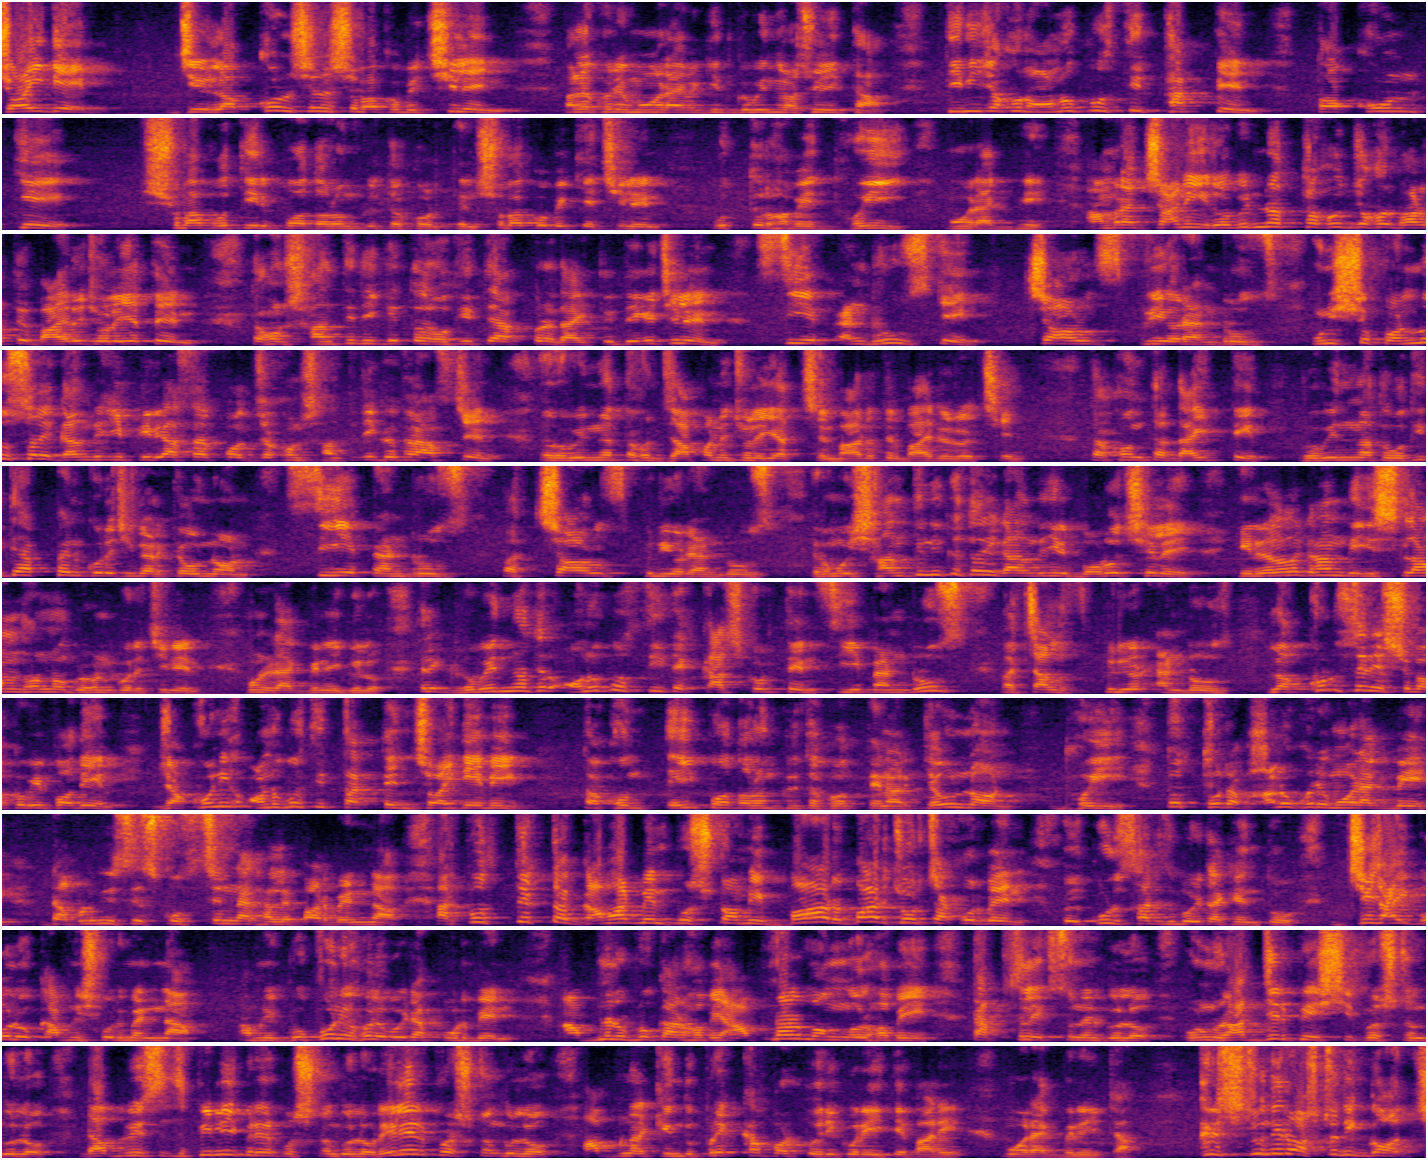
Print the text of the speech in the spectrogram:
জয়দেব, যে লক্ষণ সেনের সভাকবি ছিলেন, ভালো করে মনে গীত গোবিন্দ রচয়িতা, তিনি যখন অনুপস্থিত থাকতেন, তখন কে? সভাপতির পদ অলঙ্কৃত করতেন। সভাকবি কে ছিলেন? উত্তর হবে ধৈ মনে রাখবে। আমরা জানি রবীন্দ্রনাথ ঠাকুর যখন ভারতের বাইরে চলে যেতেন, তখন শান্তিনিকেতন অতিথি আপনার দায়িত্ব দিয়ে গেছিলেন সি এফ অ্যান্ড্রুজকে চার্লস প্রিয়র অ্যান্ড্রুজ উনিশশো পনেরো সালে গান্ধীজি ফিরে আসার পর যখন শান্তিনিকেতন আসছেন, রবীন্দ্রনাথ তখন জাপানে চলে যাচ্ছেন, ভারতের বাইরে রয়েছেন। তখন তার দায়িত্বে রবীন্দ্রনাথ অতিথি আপ্যায়ন করেছিলেন আর কেউ নন, সি এফ অ্যান্ড্রুজ বা চার্লস প্রিয়র অ্যান্ড্রুজ এবং ওই শান্তিনিকেতনে গান্ধীজির বড় ছেলে হিরালাল গান্ধী ইসলাম ধর্ম গ্রহণ করেছিলেন, মনে রাখবেন এগুলো। তাহলে রবীন্দ্রনাথের অনুপস্থিতিতে কাজ করতেন সি এফ অ্যান্ড্রুজ বা চার্লস প্রিয়র অ্যান্ড্রুজ। লক্ষণ সেনের সভাকবি পদে যখনই অনুপস্থিত থাকতেন জয়দেবী তখন এই পদ অলঙ্কৃত করতেন আর কেউ নন ধই। তথ্যটা ভালো করে মনে রাখবে ডাব্লিউবিসিএস কোশ্চেন না খালে পারবেন না। আর প্রত্যেকটা গভর্নমেন্ট প্রশ্ন আপনি বারবার চর্চা করবেন, ওই কুল সার্ভিস বইটা কিন্তু যে যাই বলুক আপনি শুনবেন না। আপনি গোপনে হলে বইটা পড়বেন, আপনার উপকার হবে, আপনার মঙ্গল হবে। টাপ সিলেকশনেরগুলো অন্য রাজ্যের পিএসসি প্রশ্নগুলো ডাব্লিউবিসিএস ফিলিপিনের প্রশ্নগুলো রেলের প্রশ্নগুলো আপনার কিন্তু প্রেক্ষাপট তৈরি করে দিতে পারে। মনে রাখবেন এটা। কৃষ্ণদের গজ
